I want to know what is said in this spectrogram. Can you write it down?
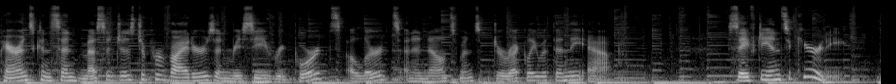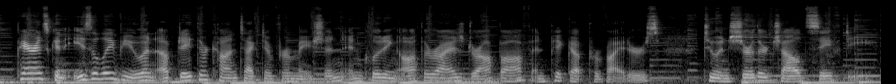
Parents can send messages to providers and receive reports, alerts, and announcements directly within the app. Safety and security. Parents can easily view and update their contact information, including authorized drop off and pickup providers, to ensure their child's safety.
